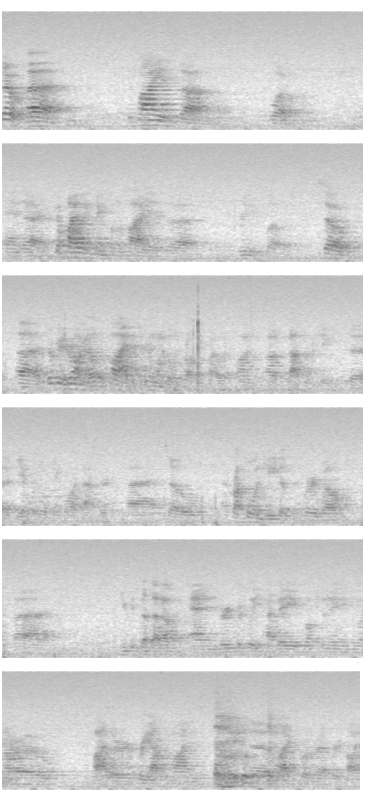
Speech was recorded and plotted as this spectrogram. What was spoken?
So, uh, the Pi is um, slow, and uh, compiling things on the Pi is uh, really slow. So, uh, don't get me wrong, I love the Pi, but you're going to want to build a cross compiler on a faster machine to be able to build things a lot faster. Uh, so, uh, crosstool-NG does this very well. Uh, you can set that up and very quickly have a functioning Linaro compiler pre-optimized to the Pi for the Raspberry Pi.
